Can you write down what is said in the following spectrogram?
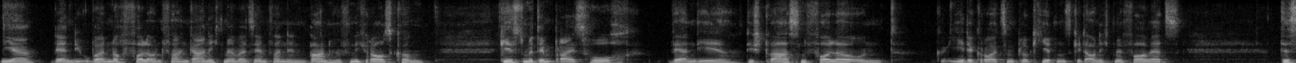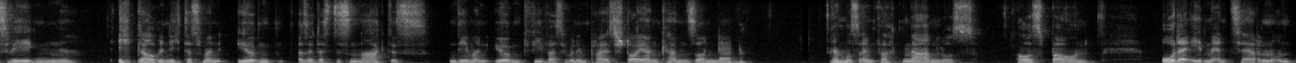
ja, werden die U-Bahnen noch voller und fahren gar nicht mehr, weil sie einfach an den Bahnhöfen nicht rauskommen. Gehst du mit dem Preis hoch, werden die, die Straßen voller und jede Kreuzung blockiert und es geht auch nicht mehr vorwärts. Deswegen, ich glaube nicht, dass man irgend, also dass das ein Markt ist, in dem man irgendwie was über den Preis steuern kann, sondern man muss einfach gnadenlos ausbauen oder eben entzerren und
